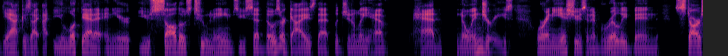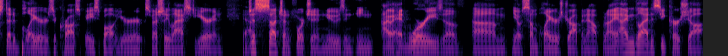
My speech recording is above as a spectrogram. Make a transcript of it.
yeah, because I, I you looked at it and you you saw those two names. You said those are guys that legitimately have had no injuries or any issues and have really been star-studded players across baseball here, especially last year. And yeah. just such unfortunate news. And, and, I had worries of um, you know, some players dropping out, but I, I'm glad to see Kershaw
